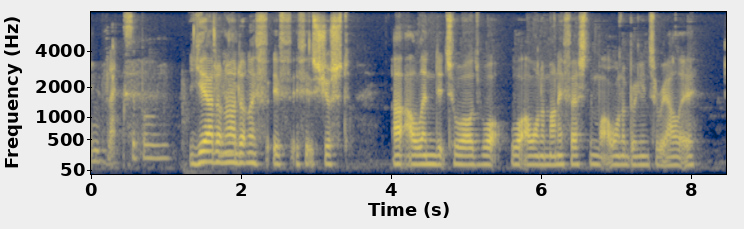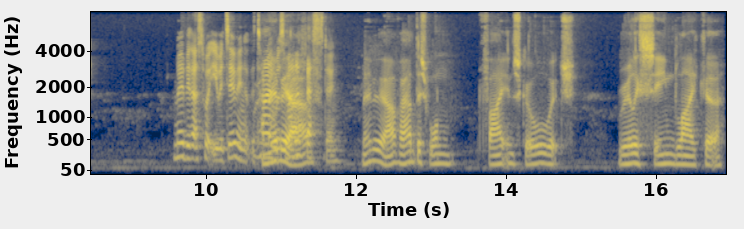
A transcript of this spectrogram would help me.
inflexible? Yeah, I don't know. I don't know if, if, if it's just I, I lend it towards what, what I want to manifest and what I want to bring into reality. Maybe that's what you were doing at the time was Maybe have. manifesting. Maybe I have. I had this one fight in school which really seemed like a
